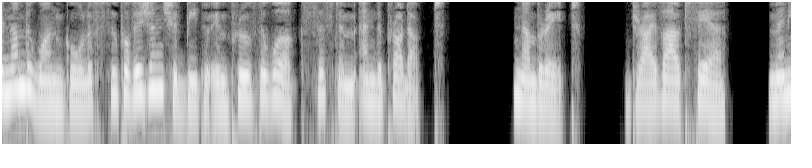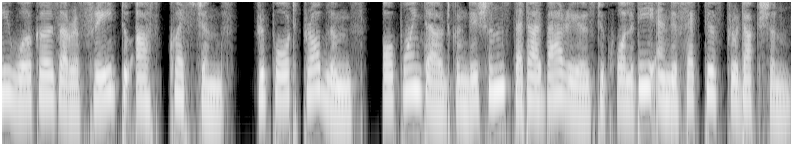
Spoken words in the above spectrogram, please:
The number one goal of supervision should be to improve the work system and the product. Number 8. Drive out fear. Many workers are afraid to ask questions, report problems, or point out conditions that are barriers to quality and effective production.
